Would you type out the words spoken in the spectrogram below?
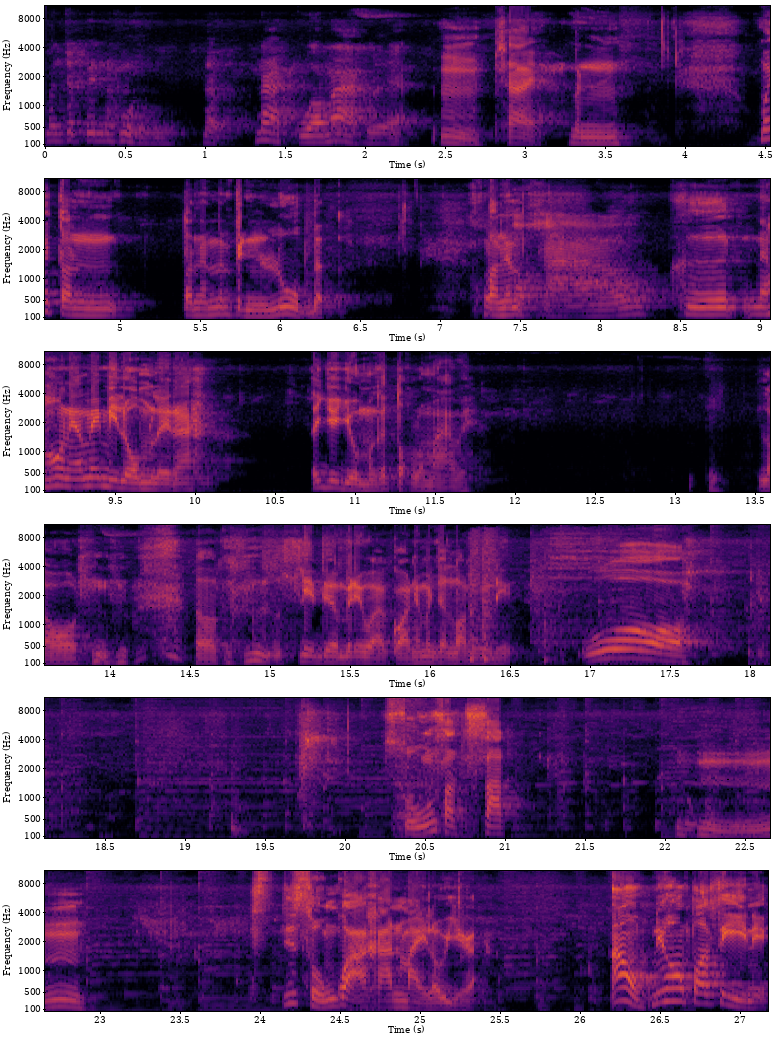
มันจะเป็นหุ่นแบบน่ากลัวมากเลยอะอืม ใช่ มันไม่ตอนตอนนั้นมันเป็นรูปแบบ คตอนนนั้น ขาวคือในห้องนี้ไม่มีลมเลยนะแล้วอยู่ๆมันก็ตกลงมาเว้ยเรา เรารีบเดินไปดีกว่าก่อนที่มันจะหลอนกว่านี้โว้ สูงสัดสัดอื้อหือนี่สูงกว่าอาคารใหม่เราอีกอะเอ้า นี่ห้องป .4 นี่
